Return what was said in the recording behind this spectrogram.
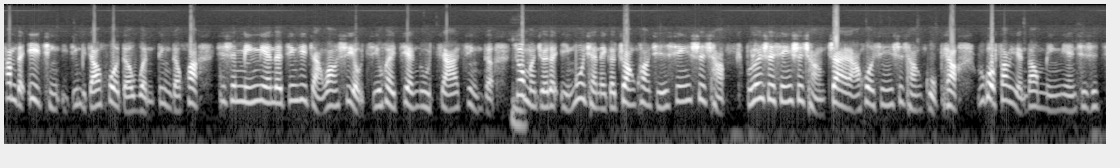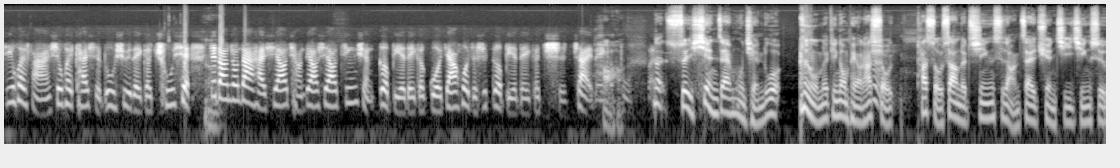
他们的疫情已经比较获得稳定的话，其实明年的经济展望是有机会渐入佳境的。所以我们觉得，以目前的一个状况，其实新兴市场不论是新兴市场债啊，或新兴市场股票，如果放眼到明年，其实机会反而是会开始陆续的一个出现。这当中当然还是要强调，是要精选个别的一个国家或者是个。别的一个持债的一个部分。那所以现在目前，如果 我们的听众朋友他手他手上的新兴市场债券基金是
